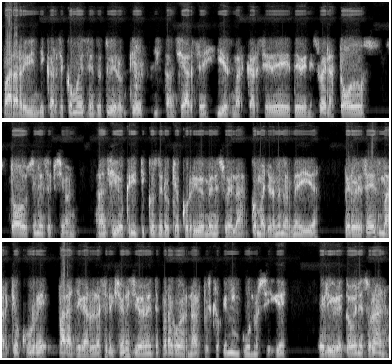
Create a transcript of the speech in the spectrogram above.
para reivindicarse como de centro tuvieron que distanciarse y desmarcarse de, de Venezuela. Todos, todos sin excepción, han sido críticos de lo que ha ocurrido en Venezuela, con mayor o menor medida, pero ese desmarque ocurre para llegar a las elecciones y obviamente para gobernar, pues creo que ninguno sigue el libreto venezolano.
